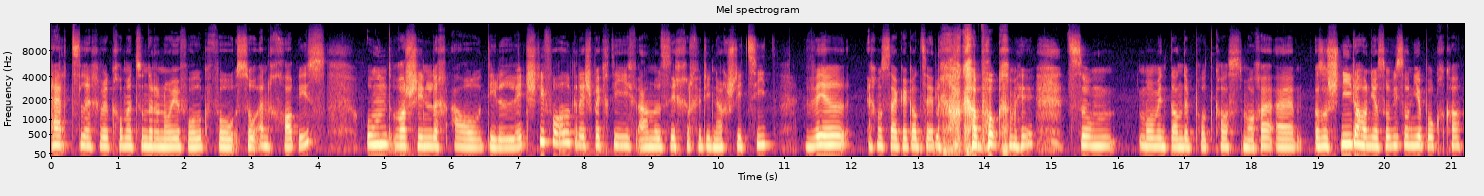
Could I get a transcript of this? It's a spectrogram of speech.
herzlich willkommen zu einer neuen Folge von So ein Kabis. Und wahrscheinlich auch die letzte Folge, respektive einmal sicher für die nächste Zeit. Weil ich muss sagen, ganz ehrlich, ich habe keinen Bock mehr, zum momentan den Podcast machen. Äh, also schneiden habe ich ja sowieso nie Bock gehabt.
